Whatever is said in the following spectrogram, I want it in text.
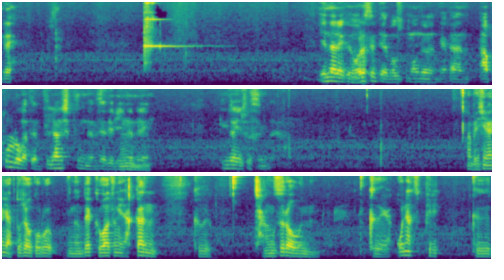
네. 옛날에 그 어렸을 때 먹, 먹는 약간 아폴로 같은 불량식품 냄새들이 있는데 음. 굉장히 좋습니다. 아, 매실향이 압도적으로 있는데 그 와중에 약간 그 장스러운 그 꼬냑 스피릿 그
